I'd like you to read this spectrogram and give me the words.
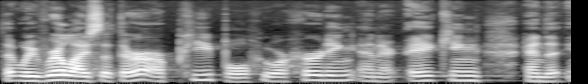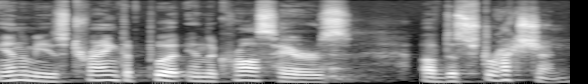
That we realize that there are people who are hurting and are aching, and the enemy is trying to put in the crosshairs of destruction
